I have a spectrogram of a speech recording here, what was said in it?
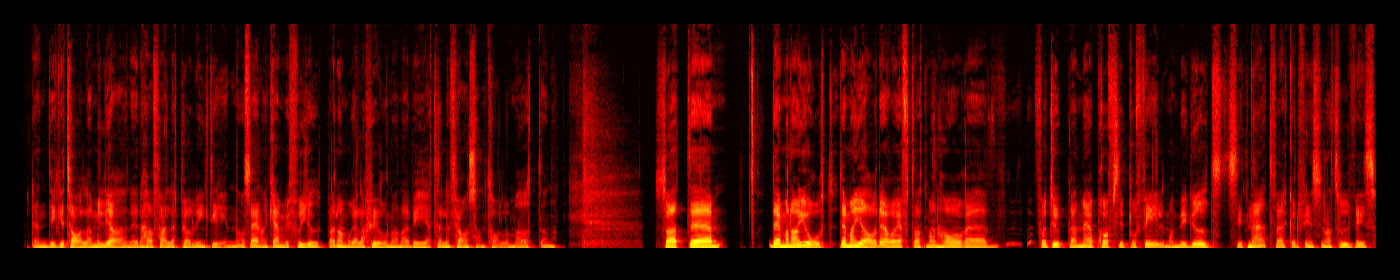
den digitala miljön, i det här fallet på LinkedIn. Och sedan kan vi fördjupa de relationerna via telefonsamtal och möten. Så att eh, det man har gjort, det man gör då efter att man har eh, fått upp en mer proffsig profil, man bygger ut sitt nätverk och det finns ju naturligtvis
